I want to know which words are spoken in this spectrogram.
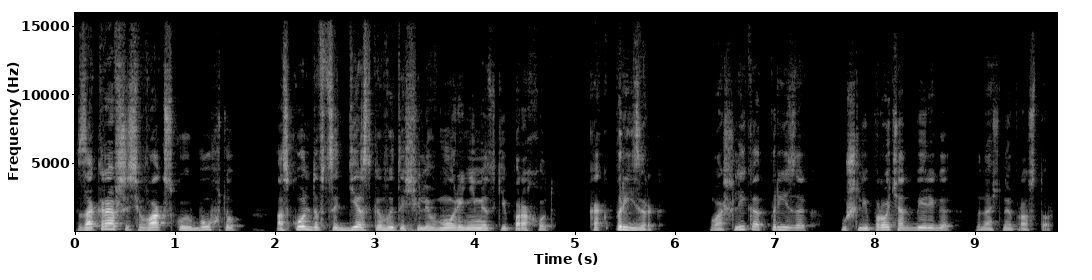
Закравшись в Акскую бухту, оскольдовцы дерзко вытащили в море немецкий пароход. Как призрак, Вошли как призрак, ушли прочь от берега в ночной простор.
